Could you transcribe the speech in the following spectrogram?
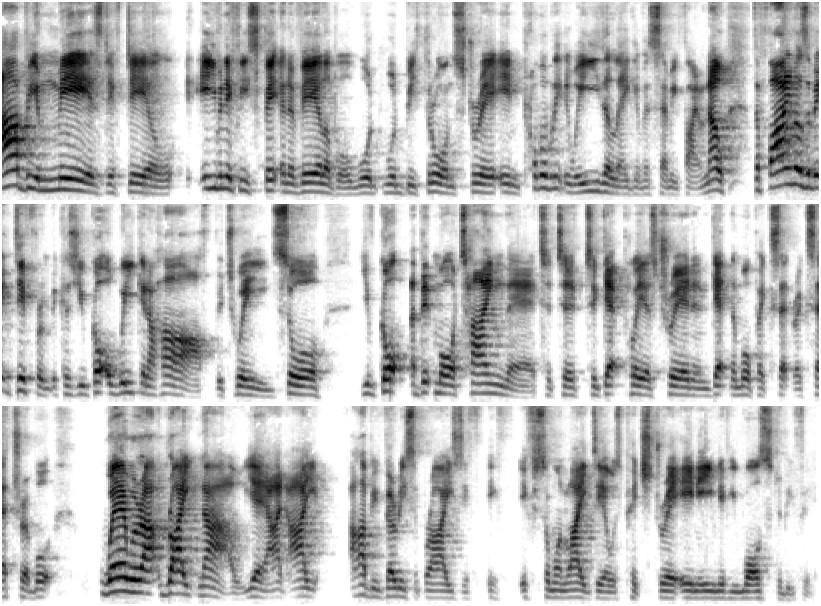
I'd be amazed if Dael, even if he's fit and available, would would be thrown straight in, probably to either leg of a semi final. Now, the final's a bit different because you've got a week and a half between, so you've got a bit more time there to to to get players training and get them up, etc., etc. But where we're at right now, yeah, I, I I'd be very surprised if if if someone like Dael was pitched straight in, even if he was to be fit.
